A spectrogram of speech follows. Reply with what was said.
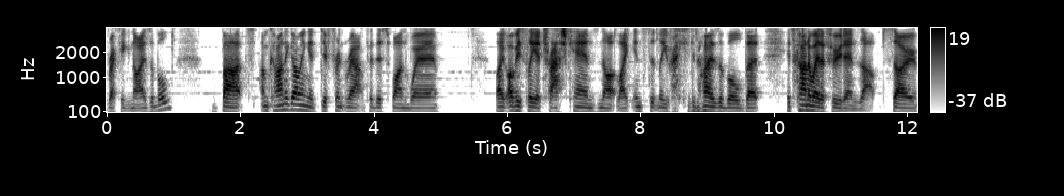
recognizable. But I'm kind of going a different route for this one where like obviously a trash can's not like instantly recognizable, but it's kind of where the food ends up. So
